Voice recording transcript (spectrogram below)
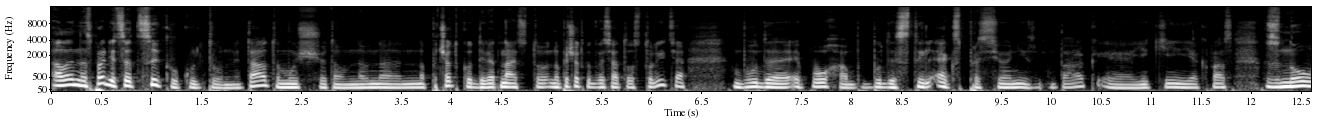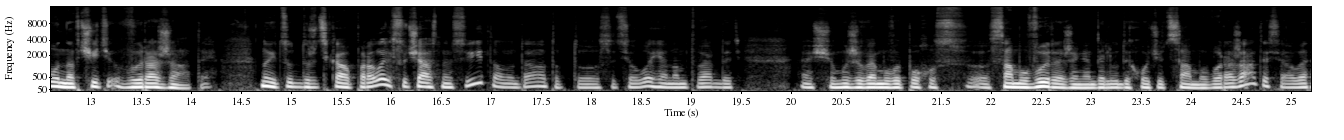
Але насправді це цикл культурний, та? тому що там на на, на початку 19, на початку 20 століття буде епоха, буде стиль експресіонізму, так? Е, який якраз знову навчить виражати. Ну і тут дуже цікава паралель з сучасним світом, да? тобто соціологія нам твердить. Е, що ми живемо в епоху самовираження, де люди хочуть самовиражатися, але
